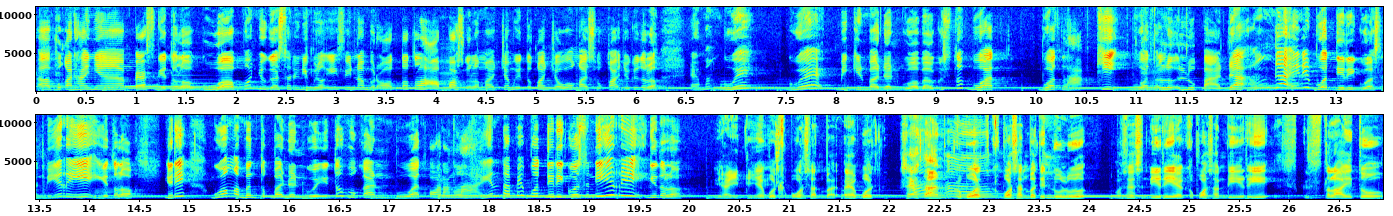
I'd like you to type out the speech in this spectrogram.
uh, bukan hanya Pev gitu loh. Gue pun juga sering dibilang, ih Vina berotot lah apa segala macam gitu kan. Cowok gak suka juga gitu loh. Emang gue, gue bikin badan gue bagus tuh buat buat laki, buat lu lu pada. Enggak, ini buat diri gua sendiri gitu loh. Jadi gua ngebentuk badan gue itu bukan buat orang lain tapi buat diri gua sendiri gitu loh. Ya intinya buat kepuasan eh buat Setan. kebuat kepuasan batin dulu maksudnya sendiri ya kepuasan diri setelah itu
